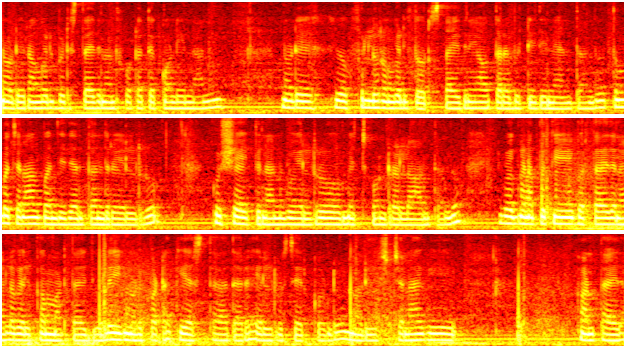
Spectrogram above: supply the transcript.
ನೋಡಿ ರಂಗೋಲಿ ಬಿಡಿಸ್ತಾ ಇದ್ದೀನಿ ಅಂತ ಫೋಟೋ ತೆಕ್ಕೊಂಡಿನಿ ನಾನು. ನೋಡಿ, ಇವಾಗ ಫುಲ್ಲು ರಂಗೋಲಿ ತೋರಿಸ್ತಾ ಇದ್ದೀನಿ, ಯಾವ ಥರ ಬಿಟ್ಟಿದ್ದೀನಿ ಅಂತಂದು. ತುಂಬ ಚೆನ್ನಾಗಿ ಬಂದಿದೆ ಅಂತಂದರು ಎಲ್ಲರೂ ಖುಷಿ ಆಯಿತು ನನಗೂ ಎಲ್ಲರೂ ಮೆಚ್ಕೊಂಡ್ರಲ್ಲ ಅಂತಂದು. ಇವಾಗ ಗಣಪತಿ ಬರ್ತಾ ಇದ್ದಾನಲ್ಲ ವೆಲ್ಕಮ್ ಮಾಡ್ತಾ ಇದ್ವಲ್ಲ, ಈಗ ನೋಡಿ ಪಟಾಕಿ ಹಚ್ತಾ ಇದ್ದಾರೆ ಎಲ್ಲರೂ ಸೇರಿಕೊಂಡು. ನೋಡಿ ಎಷ್ಟು ಚೆನ್ನಾಗಿ ಕಾಣ್ತಾ ಇದೆ,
